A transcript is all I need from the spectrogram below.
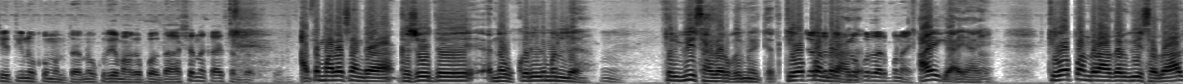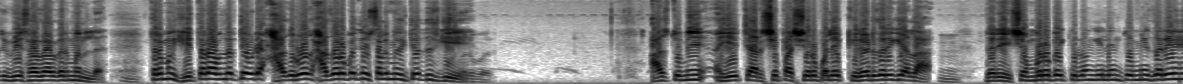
शेती नको म्हणता नोकरी मागं पळता अशांना काय सांगा? आता मला सांगा कसं होतं नोकरी म्हणलं तर वीस हजार रुपये मिळतात किंवा पंधरा हजार. नोकरदार पण आहे. आहे की आहे आहे. किंवा पंधरा हजार वीस हजार आज वीस हजार जरी म्हणलं. तर मग हे तर आपल्याला तेवढे हाज रोज हजार रुपये दिवसाला मिळतातच घे बरोबर आज तुम्ही हे चारशे पाचशे रुपयाला एक किरेट जरी गेला. जरी शंभर रुपये किलो गेली आणि तुम्ही जरी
